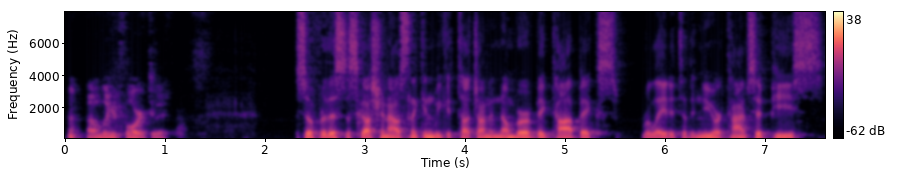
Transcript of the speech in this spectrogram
I'm looking forward to it. So, for this discussion, I was thinking we could touch on a number of big topics related to the New York Times hit piece,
